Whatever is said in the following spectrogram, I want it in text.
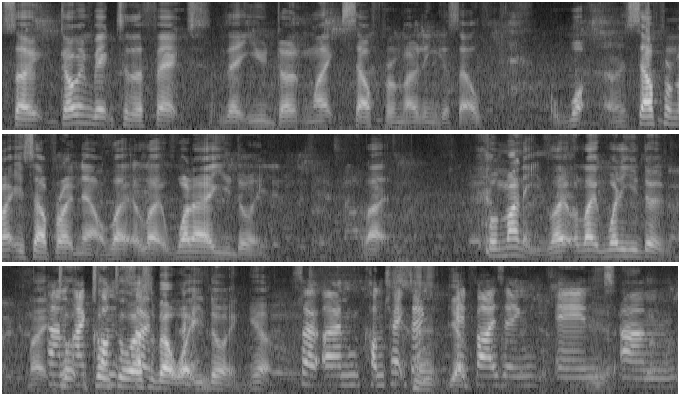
So going back to the fact that you don't like self-promoting yourself, what uh, self-promote yourself right now? Like, like what are you doing? Like for money? Like, like what do you do? Like Um, talk, con- to us about what okay. you're doing. Yeah. So I'm contracting, Yep. advising, and Yeah. um,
